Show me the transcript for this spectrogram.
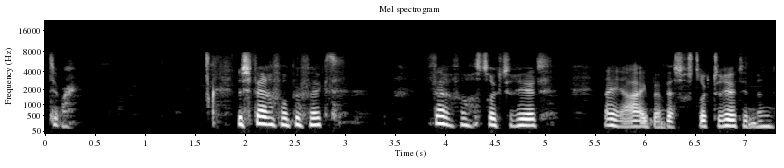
Doe maar. Dus verre van perfect. Verre van gestructureerd. Nou ja, ik ben best gestructureerd in mijn,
